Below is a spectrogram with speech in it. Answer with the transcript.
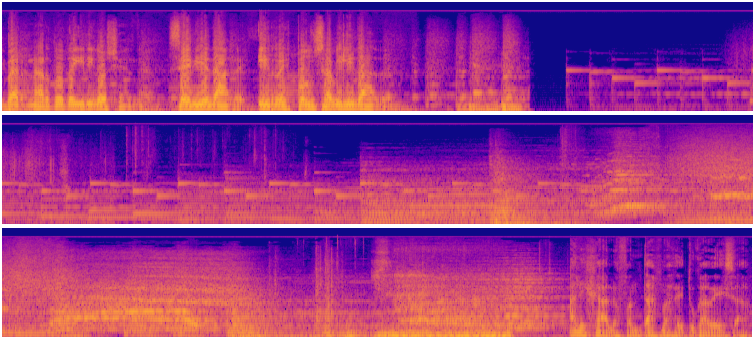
Bernardo de Irigoyen. Seriedad y responsabilidad. Aleja los fantasmas de tu cabeza.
